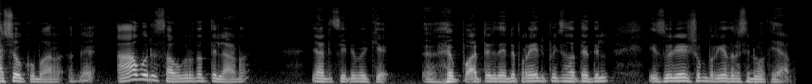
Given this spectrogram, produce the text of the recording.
അശോക് കുമാർ. അങ്ങനെ ആ ഒരു സൗഹൃദത്തിലാണ് ഞാൻ സിനിമയ്ക്ക് പാട്ടെഴുതി എന്നെ പ്രേരിപ്പിച്ച സത്യത്തിൽ ഈ സുരേഷും പ്രിയദർശനും ഒക്കെയാണ്.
